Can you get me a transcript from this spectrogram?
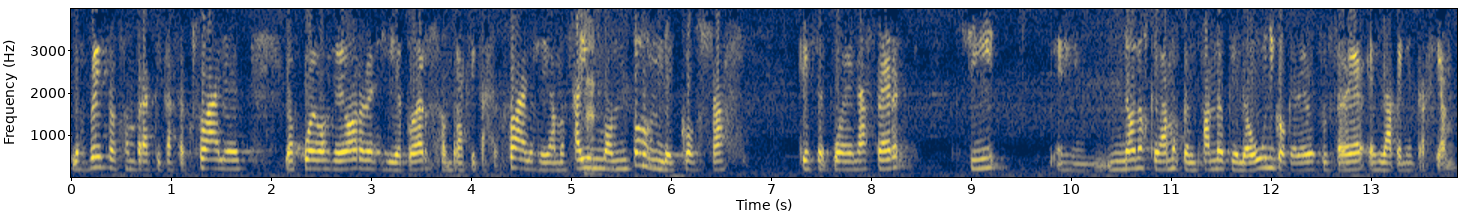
los besos son prácticas sexuales, los juegos de orden y de poder son prácticas sexuales, digamos, hay un montón de cosas que se pueden hacer si eh, no nos quedamos pensando que lo único que debe suceder es la penetración.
